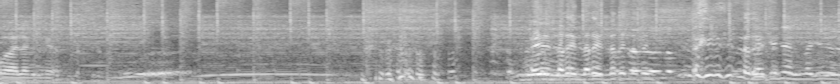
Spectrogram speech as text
Walang nga. Ayun, laki, laki, laki, laki. laki. Lagi niyan, lagi niyan.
